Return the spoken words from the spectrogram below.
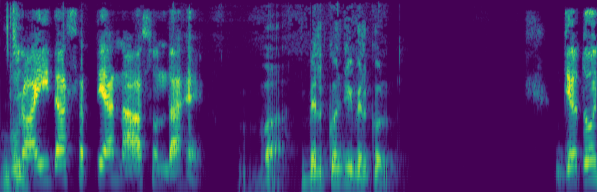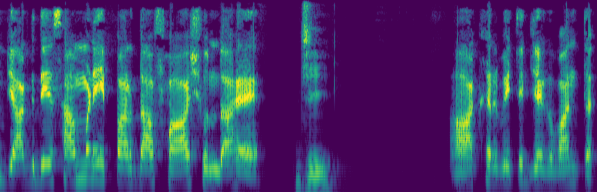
ਬੁਰਾਈ ਦਾ ਸਤਿਆਨਾਸ਼ ਹੁੰਦਾ ਹੈ। ਵਾਹ ਬਿਲਕੁਲ ਜੀ ਬਿਲਕੁਲ। ਜਦੋਂ ਜੱਗ ਦੇ ਸਾਹਮਣੇ ਪਰਦਾ ਫਾਸ਼ ਹੁੰਦਾ ਹੈ ਜੀ। ਆਖਰ ਵਿੱਚ ਜਗਵੰਤ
